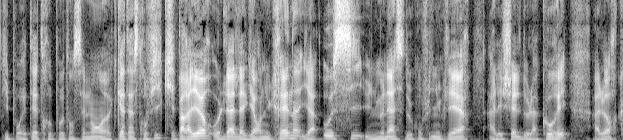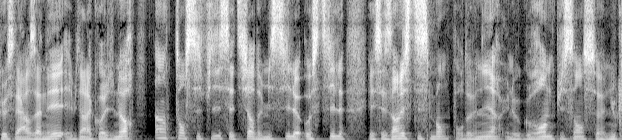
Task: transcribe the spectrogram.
qui pourraient être potentiellement euh, catastrophiques. Et par ailleurs, au-delà de la guerre en Ukraine, il y a aussi une menace de conflit nucléaire à l'échelle de la Corée, alors que ces dernières années, eh bien, la Corée du Nord intensifie ses tirs de missiles hostiles et ses investissements pour devenir une grande puissance nucléaire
